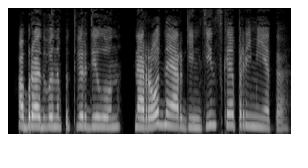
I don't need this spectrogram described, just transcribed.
— обрадованно подтвердил он, — «народная аргентинская примета».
